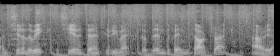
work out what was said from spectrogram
And Tune of the Week, the Sheer Infinity remix of the independent art track, Aria.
